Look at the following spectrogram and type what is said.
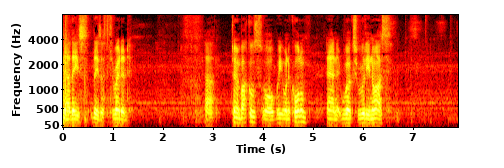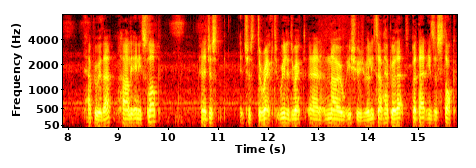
Now these these are threaded uh, turnbuckles or what you want to call them and it works really nice. Happy with that, hardly any slop. And it just it's just direct, really direct and no issues really. So I'm happy with that. But that is a stock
